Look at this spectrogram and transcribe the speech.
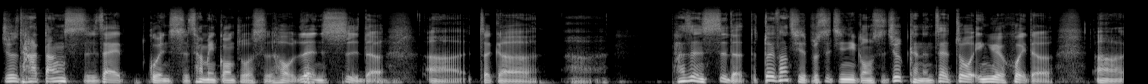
就是他当时在滚石唱片工作的时候认识的，呃，这个呃，他认识的对方其实不是经纪公司，就可能在做音乐会的，呃，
